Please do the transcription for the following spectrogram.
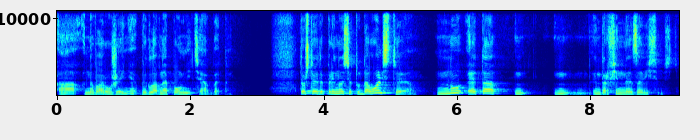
а, на вооружение. Вы, главное, помните об этом. То, что это приносит удовольствие, ну, это эндорфинная зависимость.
